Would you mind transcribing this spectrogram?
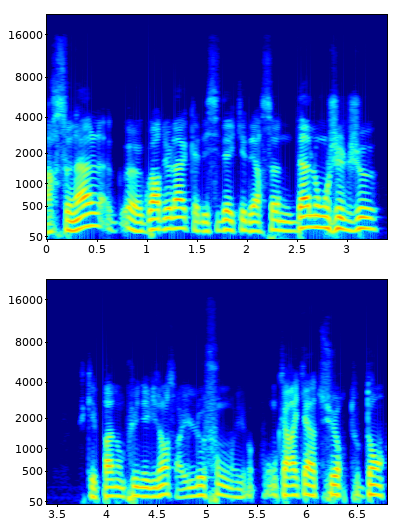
Arsenal, euh, Guardiola qui a décidé avec Ederson d'allonger le jeu, ce qui n'est pas non plus une évidence. Alors, ils le font, on caricature tout le temps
